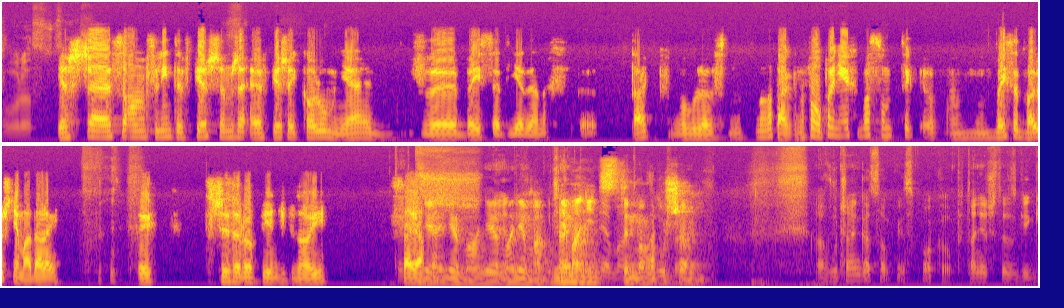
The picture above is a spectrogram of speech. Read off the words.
po prostu. Jeszcze są flinty w, pierwszym, rze- w pierwszej kolumnie w Baseset 1, e, tak? W ogóle, w- no tak, no w Openie chyba są ty... w Baseset 2 już nie ma dalej. Tych 305 gnoi. Saja. nie, nie ma, nie ma, nie ma. Nie ma nic z tym ambuszem. A włóczęga całkiem spoko. Pytanie, czy to jest GG,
